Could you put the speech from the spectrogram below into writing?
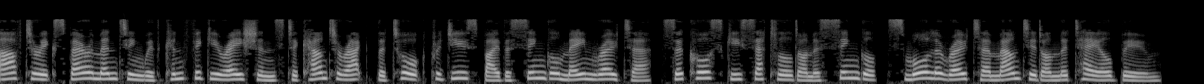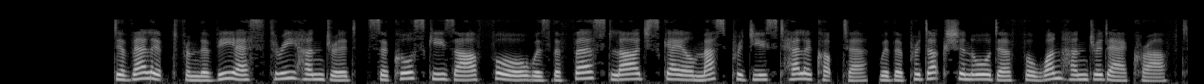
After experimenting with configurations to counteract the torque produced by the single main rotor, Sikorsky settled on a single, smaller rotor mounted on the tail boom. Developed from the VS-300, Sikorsky's R-4 was the first large-scale mass-produced helicopter, with a production order for 100 aircraft.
